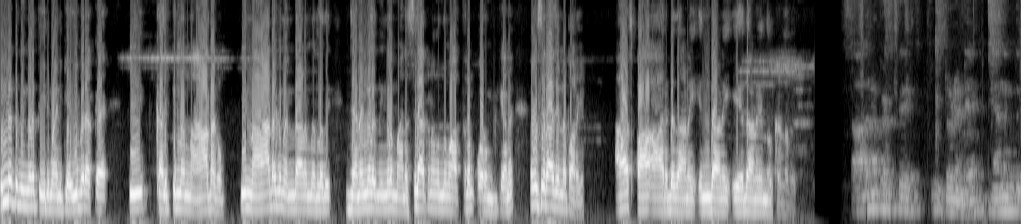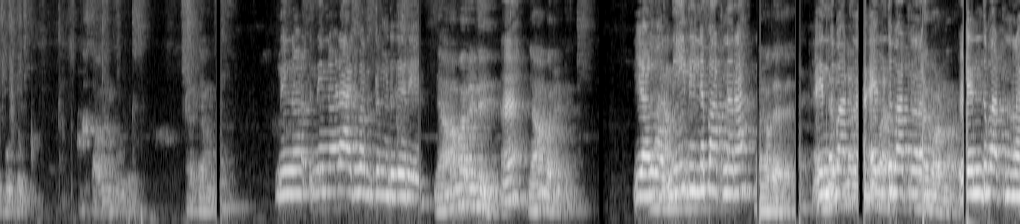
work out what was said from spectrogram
എന്നിട്ട് നിങ്ങൾ തീരുമാനിക്കുക ഇവരൊക്കെ ഈ കളിക്കുന്ന നാടകം ഈ നാടകം എന്താണെന്നുള്ളത് ജനങ്ങളെ നിങ്ങൾ മനസ്സിലാക്കണമെന്ന് മാത്രം ഓർമ്മിക്കുകയാണ് നമ്മൾ സിറാജ് എന്നെ പറയും ആ സ്പാ ആരുടേതാണ് എന്താണ് ഏതാണ് എന്നൊക്കെ ഉള്ളത്. ഞാൻ കയറിയ ഞാൻ പറയട്ടെ പറഞ്ഞു നീ ഇതിന്റെ പാർട്ട്ണറാ അതെ അതെ എന്ത് പാർട്ട്ണർ എന്ത് പാർട്ട്ണറാ. എന്ത് പാർട്ട്ണറാ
